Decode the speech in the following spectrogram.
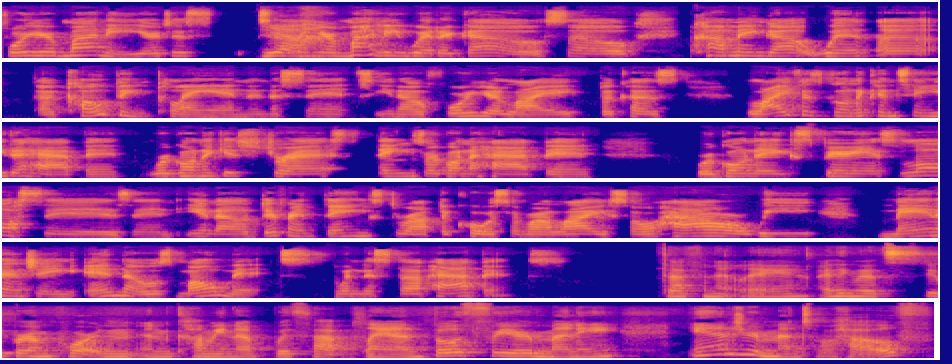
for your money. You're just telling yeah. your money where to go. So coming up with a, a coping plan in a sense, you know, for your life, because life is going to continue to happen. We're going to get stressed. Things are going to happen we're going to experience losses and you know different things throughout the course of our life so how are we managing in those moments when this stuff happens Definitely. I think that's super important in coming up with that plan, both for your money and your mental health.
